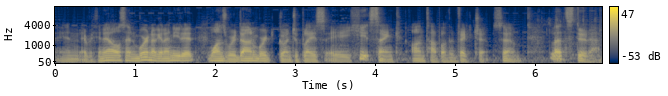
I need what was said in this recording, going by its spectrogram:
and everything else. And we're not going to need it. Once we're done, we're going to place a heatsink on top of the VIC chip. So let's do that.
